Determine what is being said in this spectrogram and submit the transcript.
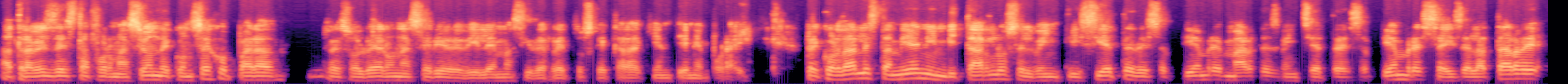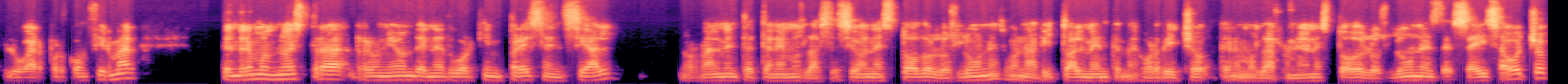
a través de esta formación de consejo para resolver una serie de dilemas y de retos que cada quien tiene por ahí. Recordarles también, invitarlos el 27 de septiembre, martes 27 de septiembre, 6 de la tarde, lugar por confirmar. Tendremos nuestra reunión de networking presencial Normalmente tenemos las sesiones todos los lunes, bueno, habitualmente, mejor dicho, tenemos las reuniones todos los lunes de 6 a 8,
